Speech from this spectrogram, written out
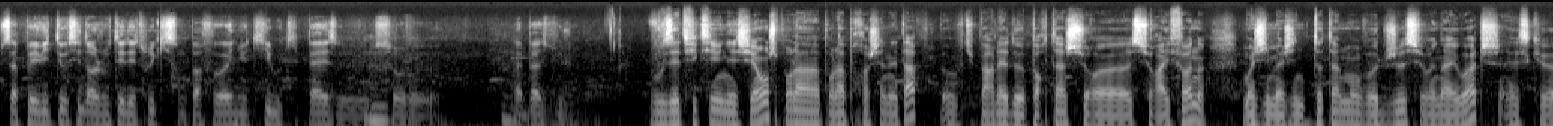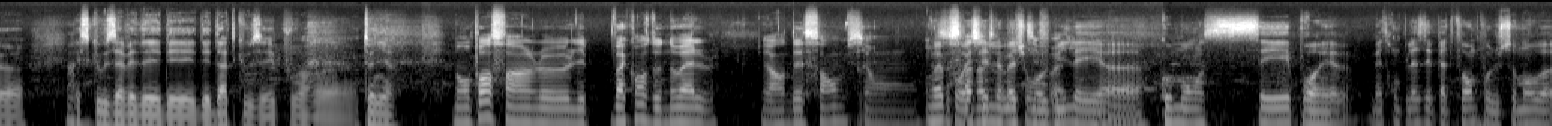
Ça. peut éviter aussi de rajouter des trucs qui sont parfois inutiles ou qui pèsent Mm. sur le, la base du jeu. Vous vous êtes fixé une échéance pour la, pour la prochaine étape Tu parlais de portage sur, euh, sur iPhone. Moi, j'imagine totalement votre jeu sur une iWatch. Est-ce que, est que vous avez des, des- des dates que vous allez pouvoir euh, tenir? Mais on pense enfin le- les vacances de Noël en décembre si on Ouais, pour essayer de le mettre sur mobile et euh, commencer pour euh, mettre en place des plateformes pour justement euh,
